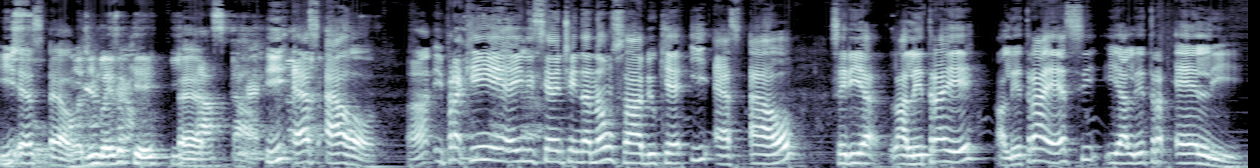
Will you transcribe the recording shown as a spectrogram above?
ISL. Aula de inglês aqui. ISL. ISL. Ah, e para quem é iniciante e ainda não sabe o que é ISL, seria a letra E, a letra S e a letra L,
